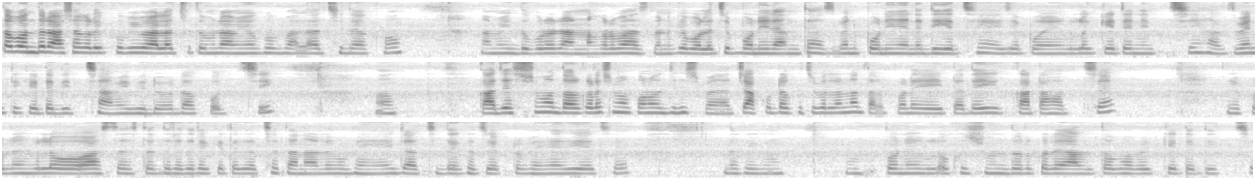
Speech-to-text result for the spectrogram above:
তো বন্ধুরা, আশা করি খুবই ভালো আছো। তোমরা, আমিও খুব ভালো আছি, দেখো। আমি দুপুরে রান্না করব। হাজব্যান্ডকে বলেছি, পনির আনতে। হাজব্যান্ড পনির এনে দিয়েছে। এই যে পনিরগুলো কেটে নিচ্ছি। হাজব্যান্ডকে কেটে দিচ্ছে, আমি ভিডিওটা করছি। কাজের সময়, দরকারের সময় কোনো জিনিস চাকুটা কুচি পেলাম না, তারপরে এইটা দিয়েই কাটা হচ্ছে। এই পনিরগুলো ও আস্তে আস্তে ধীরে ধীরে কেটে যাচ্ছে, তা নাহলে ভেঙেই যাচ্ছে। দেখেছি, একটু ভেঙে গিয়েছে। দেখো, পনিরগুলো খুব সুন্দর করে আলতোভাবে কেটে দিচ্ছে।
